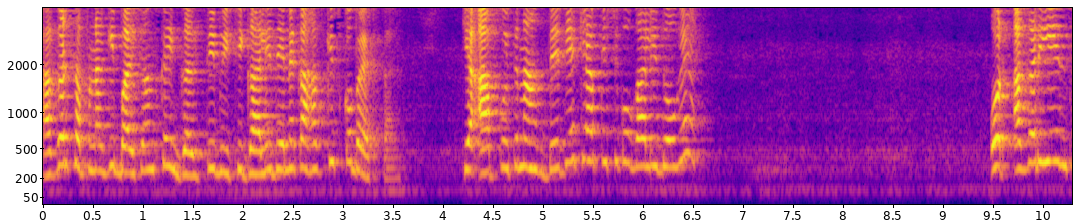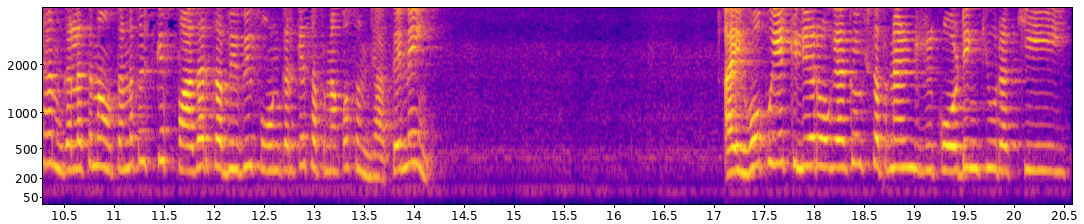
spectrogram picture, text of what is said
अगर सपना की बाई चांस कहीं गलती भी थी, गाली देने का हक किसको बैठता है? क्या आपको इतना हक दे दिया कि आप किसी को गाली दोगे? और अगर ये इंसान गलत ना होता ना तो इसके फादर कभी भी फ़ोन करके सपना को समझाते नहीं। आई होप ये क्लियर हो गया क्योंकि सपना ने रिकॉर्डिंग क्यों रखी,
